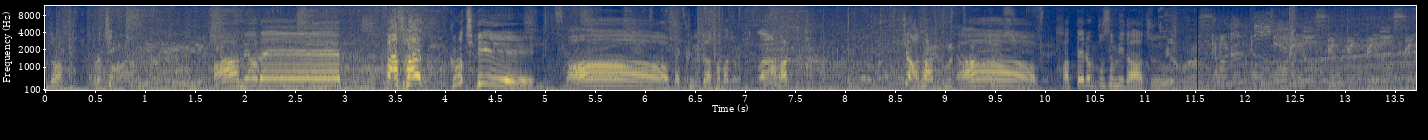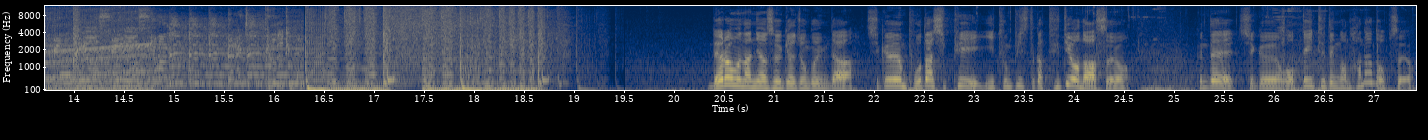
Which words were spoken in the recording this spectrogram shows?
들어. 그렇지. 파멸의 빠삭. 그렇지. 아 맥크리가 잡아줘. 아 짜삭 아다 때려 부숩니다 아주. 네 여러분 안녕하세요. 결정구입니다. 지금 보다시피 이 둠피스트가 드디어 나왔어요 근데 지금 업데이트 된 건 하나도 없어요.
